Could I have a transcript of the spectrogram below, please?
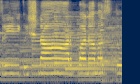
श्रीकृष्णार्पणमस्तु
